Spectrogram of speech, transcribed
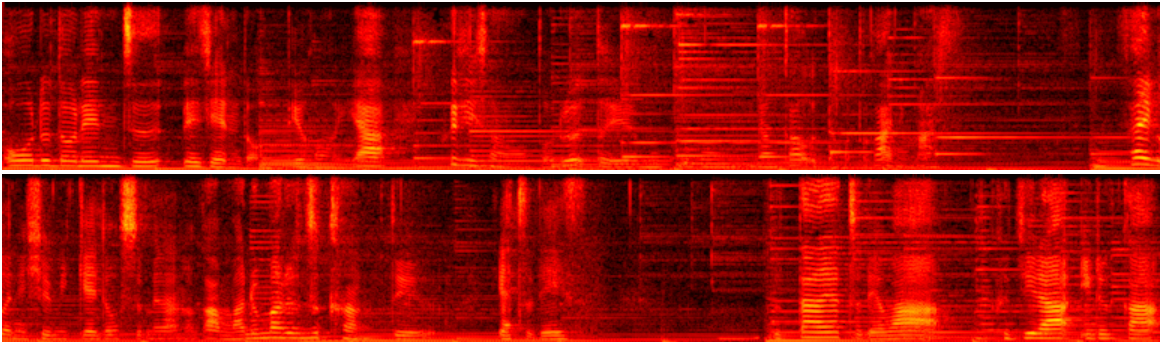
オールドレンズレジェンドっていう本や富士山を撮るというムック本なんかを売ったことがあります。最後に趣味系でおすすめなのがまるまる図鑑っていうやつです。売ったやつではクジライルカ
